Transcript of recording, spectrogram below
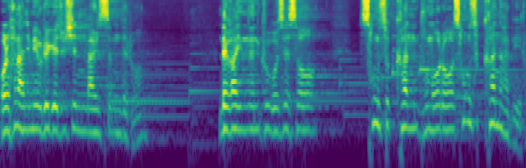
오늘 하나님이 우리에게 주신 말씀대로 내가 있는 그곳에서 성숙한 부모로 성숙한 아비로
